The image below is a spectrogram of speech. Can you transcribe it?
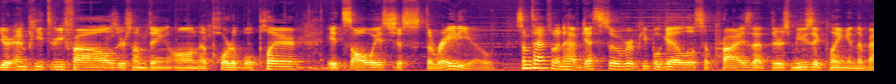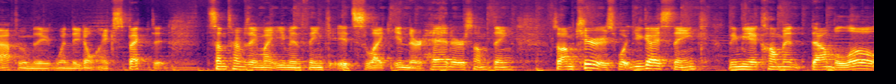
your MP3 files or something on a portable player. It's always just the radio. Sometimes when I have guests over, people get a little surprised that there's music playing in the bathroom when they don't expect it. Sometimes they might even think it's like in their head or something. So I'm curious what you guys think. Leave me a comment down below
